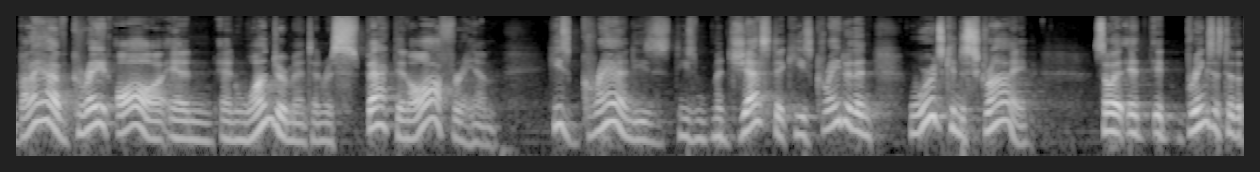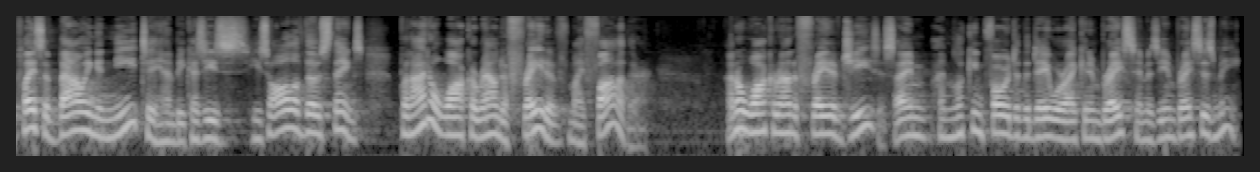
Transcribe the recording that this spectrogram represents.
but I have great awe and, and wonderment and respect and awe for Him. He's grand, he's, he's majestic, he's greater than words can describe. So it, it, brings us to the place of bowing a knee to him because he's, he's all of those things. But I don't walk around afraid of my Father. I don't walk around afraid of Jesus. I'm, I'm looking forward to the day where I can embrace him as he embraces me.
